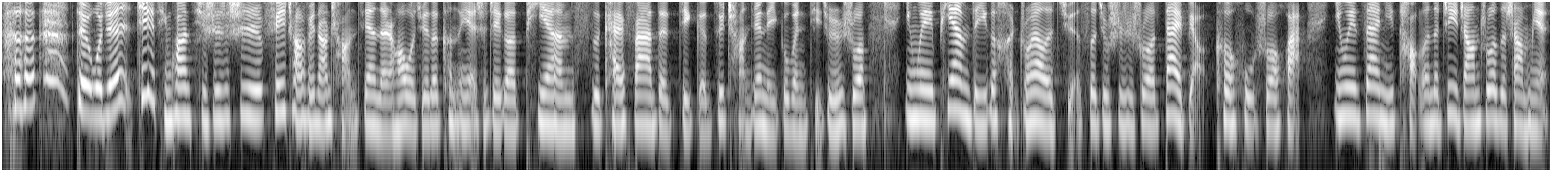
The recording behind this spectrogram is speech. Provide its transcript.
对，我觉得这个情况其实是非常非常常见的，然后我觉得可能也是这个 PM 四开发的这个最常见的一个问题，就是说，因为 PM 的一个很重要的角色就是说代表客户说话，因为在你讨论的这张桌子上面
